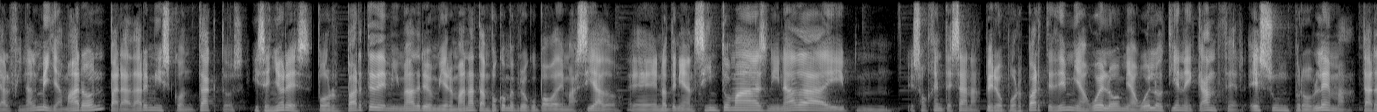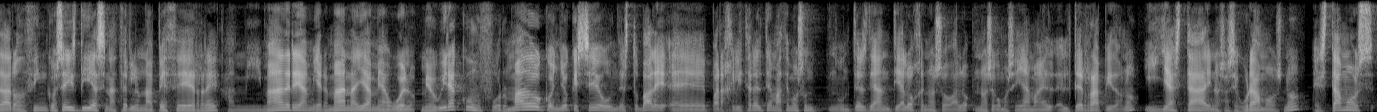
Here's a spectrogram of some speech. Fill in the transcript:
al final me llamaron para dar mis contactos. Y señores, por parte de mi madre o mi hermana tampoco me preocupaba demasiado. Eh, no tenían síntomas ni nada y mm, son gente sana. Pero por parte de mi abuelo, mi abuelo tiene cáncer. Es un problema. Tardaron cinco o seis días en hacerle una PCR a mi madre, a mi hermana y a mi abuelo. Me hubiera conformado con yo que sé, un de esto. Vale, eh, para agilizar el tema hacemos un, test de antialógenos o no sé cómo se llama, el, el test rápido, ¿no? Y ya está, y nos aseguramos, ¿no? Estamos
